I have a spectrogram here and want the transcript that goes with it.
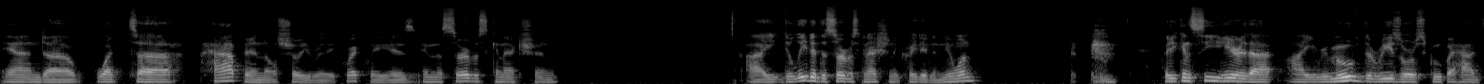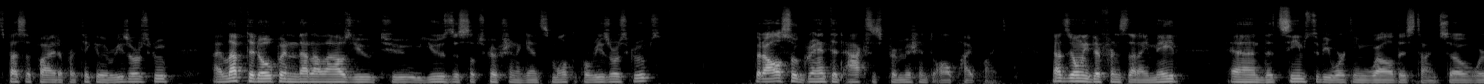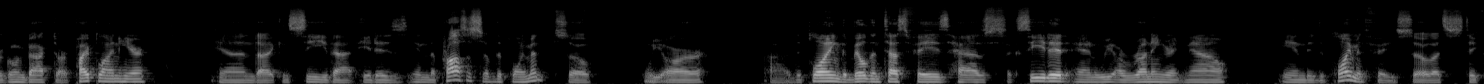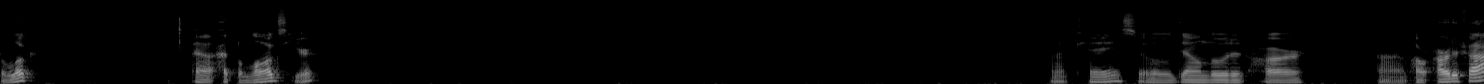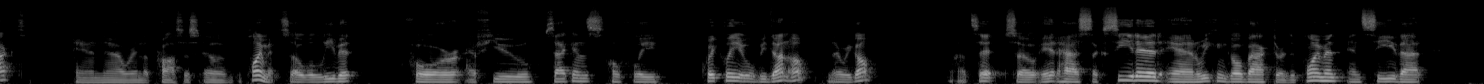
And uh, what uh, happened, I'll show you really quickly, is in the service connection, I deleted the service connection and created a new one. But you can see here that I removed the resource group. I had specified a particular resource group. I left it open. That allows you to use the subscription against multiple resource groups. But I also granted access permission to all pipelines. That's the only difference that I made. And that seems to be working well this time. So we're going back to our pipeline here. And I can see that it is in the process of deployment. So we are uh, deploying the build and test phase has succeeded and we are running right now in the deployment phase. So let's take a look uh, at the logs here. Okay, so downloaded our uh, our artifact and now we're in the process of deployment. So we'll leave it for a few seconds, hopefully quickly it will be done. Oh, there we go. That's it. So it has succeeded and we can go back to our deployment and see that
